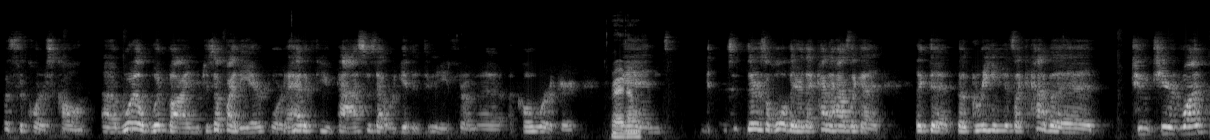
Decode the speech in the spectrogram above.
what's the course called? Uh, Royal Woodbine, which is up by the airport. I had a few passes that were given to me from a, a coworker. Right on. And there's a hole there that kind of has like a like the the green is like kind of a two tiered one,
